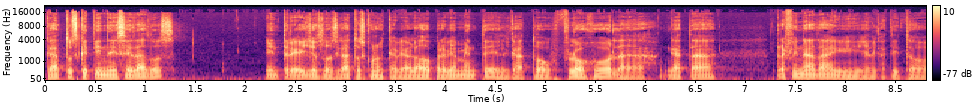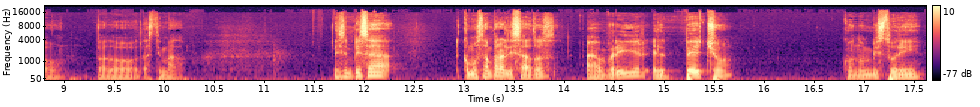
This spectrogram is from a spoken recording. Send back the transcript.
gatos que tiene sedados, entre ellos los gatos con los que había hablado previamente, el gato flojo, la gata refinada y el gatito todo lastimado. Les empieza, como están paralizados, a abrir el pecho con un bisturí,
